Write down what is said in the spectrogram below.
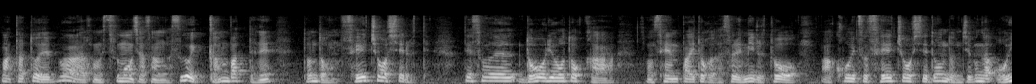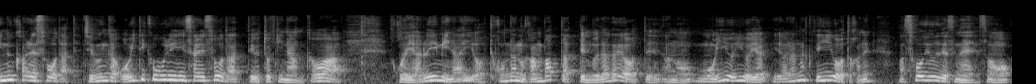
まあ、例えばこの質問者さんがすごい頑張ってねどんどん成長してるってでそれ同僚とかその先輩とかがそれ見るとあこいつ成長してどんどん自分が追い抜かれそうだって自分が置いてこぼりにされそうだっていう時なんかはこれやる意味ないよこんなの頑張ったって無駄だよってあのもういいよいいよやらなくていいよとかね、まあ、そういうですねその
